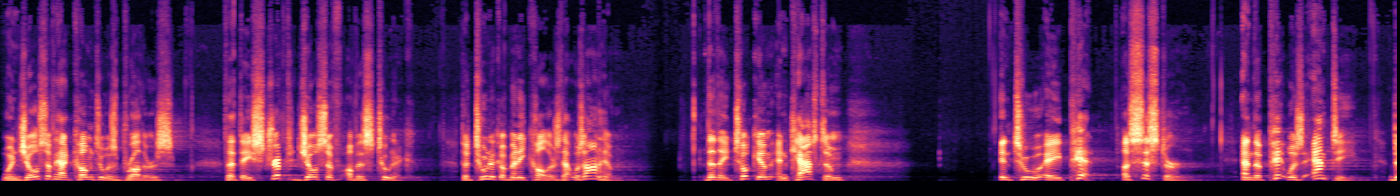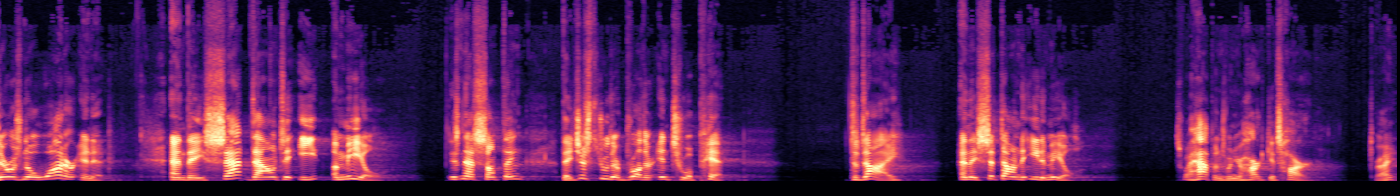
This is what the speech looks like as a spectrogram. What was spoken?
when Joseph had come to his brothers, that they stripped Joseph of his tunic, the tunic of many colors that was on him. Then they took him and cast him into a pit, a cistern, and the pit was empty. There was no water in it and they sat down to eat a meal. Isn't that something? They just threw their brother into a pit to die, and they sit down to eat a meal. That's what happens when your heart gets hard, right?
